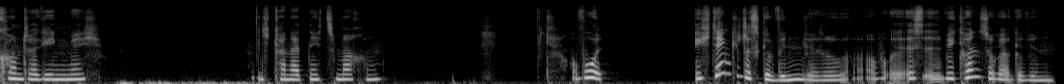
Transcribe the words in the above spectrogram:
Konter gegen mich. Ich kann halt nichts machen. Obwohl, ich denke, das gewinnen wir so. Wir können sogar gewinnen.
